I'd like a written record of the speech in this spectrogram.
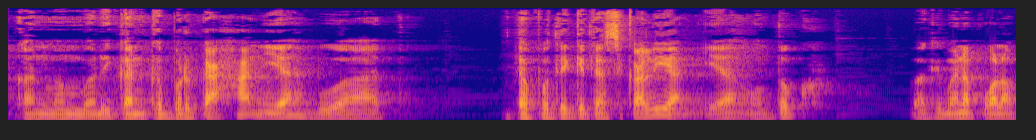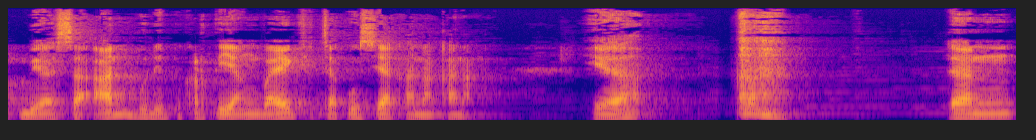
akan memberikan keberkahan ya buat kita putih kita sekalian ya untuk bagaimana pola kebiasaan budi pekerti yang baik sejak usia kanak-kanak ya. Dan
